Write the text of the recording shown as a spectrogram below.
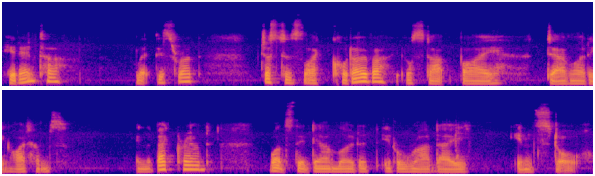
hit enter, let this run. Just as like Cordova, it'll start by downloading items in the background. Once they're downloaded, it'll run a install.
